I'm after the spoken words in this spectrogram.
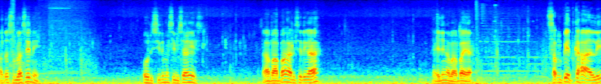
Atau sebelah sini Oh di sini masih bisa guys Gak apa-apa nggak di sini nggak? Kayaknya nggak apa-apa ya Sempit kali.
